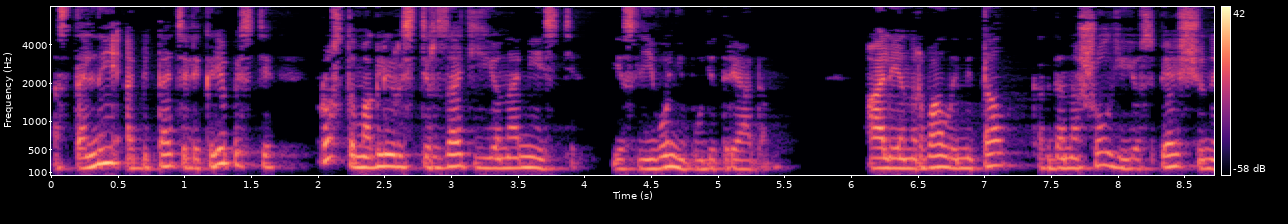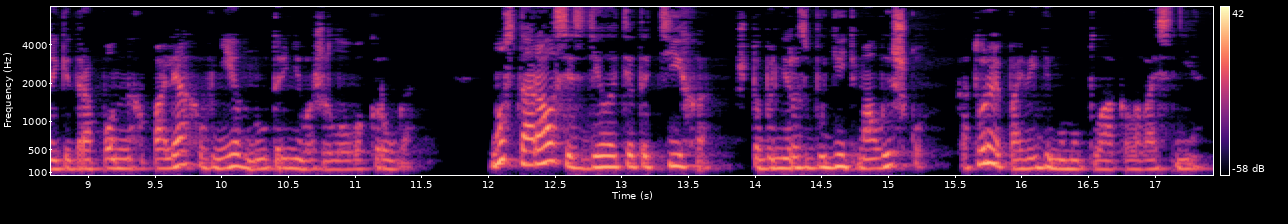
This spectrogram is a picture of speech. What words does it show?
Остальные обитатели крепости просто могли растерзать ее на месте, если его не будет рядом. Алиен рвал и металл, когда нашел ее спящую на гидропонных полях вне внутреннего жилого круга. Но старался сделать это тихо, чтобы не разбудить малышку, которая, по-видимому, плакала во сне.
